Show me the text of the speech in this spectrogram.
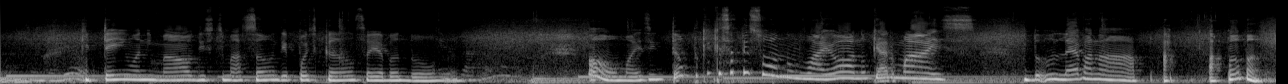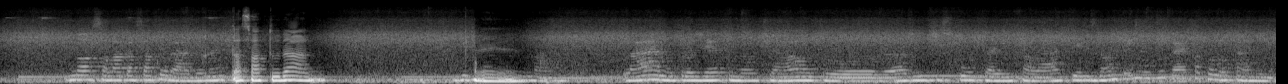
Entendeu? que tem um animal de estimação e depois cansa e abandona. Exatamente. Bom, mas então por que, que essa pessoa não vai? Ó, não quero mais. Do- leva na a, a pama? Nossa, lá tá saturado, né? Tá saturado? De É. Lá no projeto Monte Alto, a gente escuta aí falar que eles não têm mais lugar para colocar animal.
